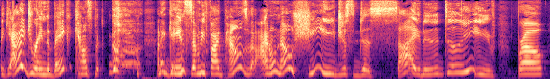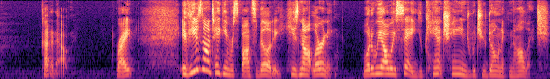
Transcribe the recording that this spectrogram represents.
Yeah, I drained the bank accounts, but and I gained 75 pounds, but I don't know. She just decided to leave. Bro, cut it out. Right? If he's not taking responsibility, he's not learning. What do we always say? You can't change what you don't acknowledge,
